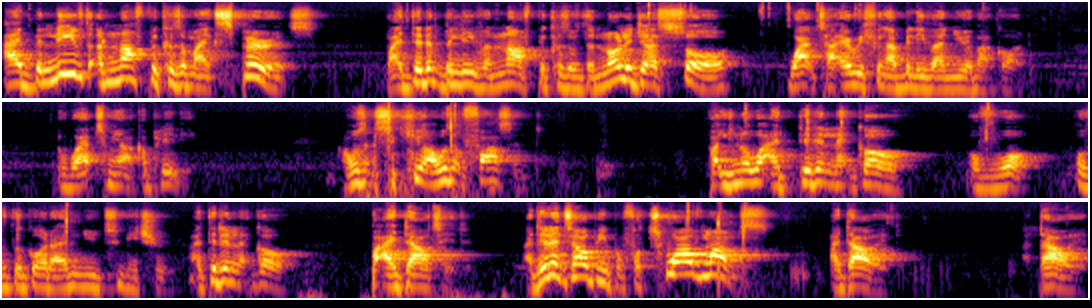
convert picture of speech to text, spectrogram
I believed enough because of my experience, but I didn't believe enough because of the knowledge I saw wiped out everything I believe I knew about God. It wiped me out completely. I wasn't secure, I wasn't fastened. But you know what? I didn't let go of what? Of the God I knew to be true. I didn't let go, but I doubted. I didn't tell people for 12 months. I doubted. I doubted.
